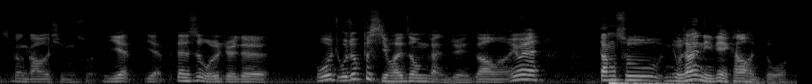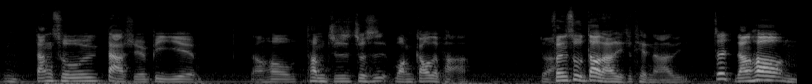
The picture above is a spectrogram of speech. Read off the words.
情。更高的薪水。Yep Yep，但是我就觉得我我就不喜欢这种感觉，你知道吗？因为当初我相信你一定也看到很多，嗯，当初大学毕业，然后他们就是就是往高的爬，对啊分数到哪里就填哪里，这然后、嗯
